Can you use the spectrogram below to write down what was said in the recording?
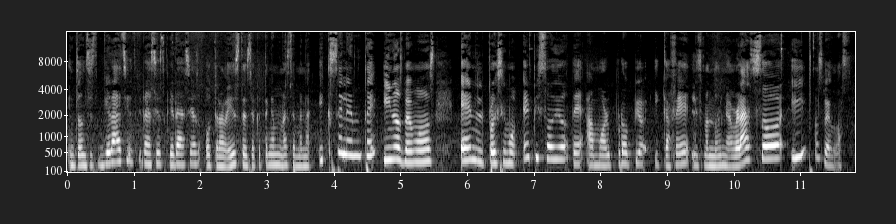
Entonces, gracias, gracias, gracias otra vez. Deseo que tengan una semana excelente y nos vemos en el próximo episodio de Amor Propio y Café. Les mando un abrazo y nos vemos.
